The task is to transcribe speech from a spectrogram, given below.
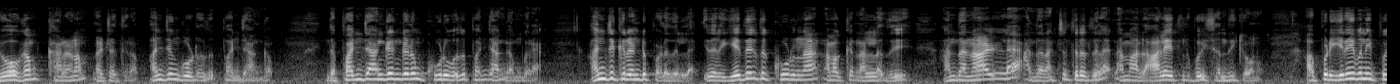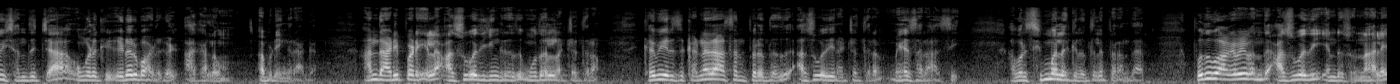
யோகம் கரணம் நட்சத்திரம். அஞ்சும் கூடுவது பஞ்சாங்கம். இந்த பஞ்சாங்கங்களும் கூடுவது பஞ்சாங்கம்ங்கிற. அஞ்சுக்கு ரெண்டு பழுதில்லை. இதில் எது எது கூடுனா நமக்கு நல்லது. அந்த நாளில் அந்த நட்சத்திரத்தில் நம்ம அந்த ஆலயத்தில் போய் சந்திக்கணும். அப்படி இறைவனை போய் சந்தித்தா உங்களுக்கு இடர்பாடுகள் அகலும் அப்படிங்கிறாங்க. அந்த அடிப்படையில் அசுவதிங்கிறது முதல் நட்சத்திரம். கவியரசு கண்ணதாசன் பிறந்தது அசுவதி நட்சத்திரம் மேசராசி. அவர் சிம்மலக்கிரத்தில் பிறந்தார். பொதுவாகவே வந்து அசுவதி என்று சொன்னாலே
